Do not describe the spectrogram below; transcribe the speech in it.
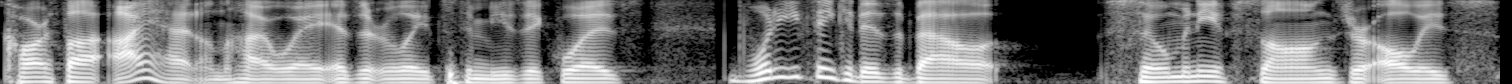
car thought I had on the highway as it relates to music was what do you think it is about so many of songs are always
